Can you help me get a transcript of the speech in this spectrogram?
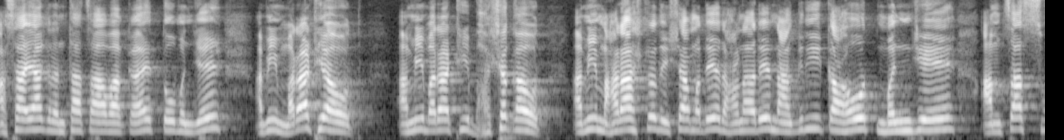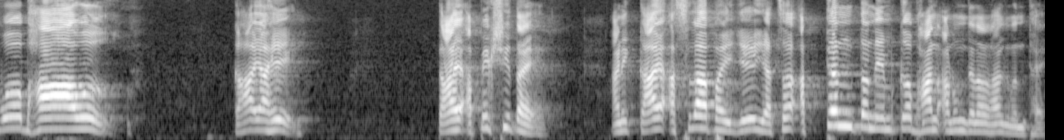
असा या ग्रंथाचा आवाक आहे तो म्हणजे आम्ही मराठी आहोत आम्ही मराठी भाषक आहोत आम्ही महाराष्ट्र देशामध्ये राहणारे नागरिक आहोत म्हणजे आमचा स्वभाव. काय आहे? काय अपेक्षित आहे? आणि काय असला पाहिजे याचं अत्यंत नेमकं भान आणून देणारा हा ग्रंथ आहे.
